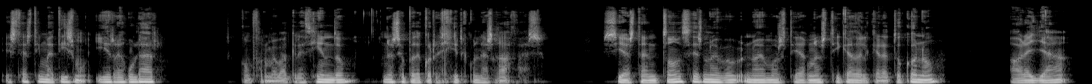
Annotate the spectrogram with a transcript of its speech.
Este astigmatismo irregular, conforme va creciendo, no se puede corregir con las gafas. Si hasta entonces no, no hemos diagnosticado el queratocono, ahora ya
